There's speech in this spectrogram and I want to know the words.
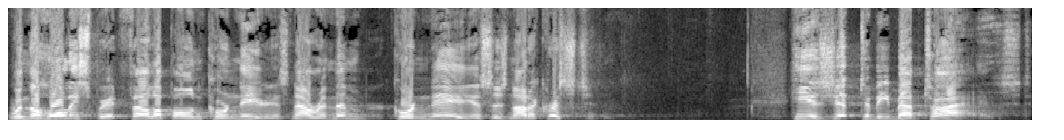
When the Holy Spirit fell upon Cornelius. Now remember, Cornelius is not a Christian. He is yet to be baptized.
